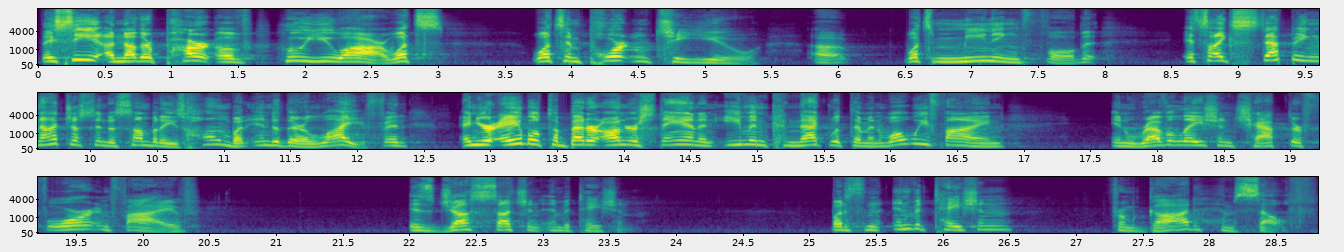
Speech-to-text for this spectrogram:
They see another part of who you are, what's, what's important to you, uh, what's meaningful. It's like stepping not just into somebody's home, but into their life. And, and you're able to better understand and even connect with them. And what we find in Revelation chapter 4 and 5 is just such an invitation but it's an invitation from God Himself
